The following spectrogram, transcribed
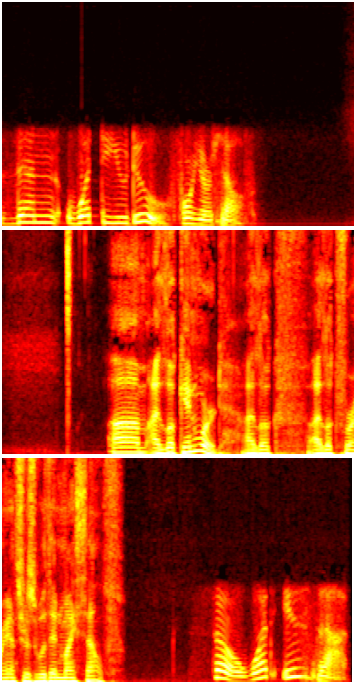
then what do you do for yourself? Um, I look inward. I look. I look for answers within myself. So, what is that?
